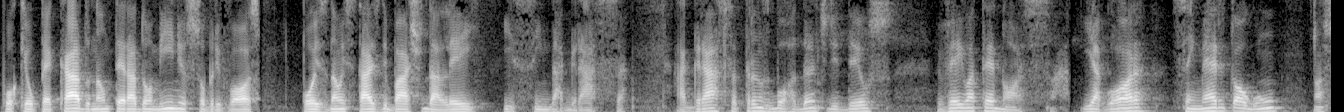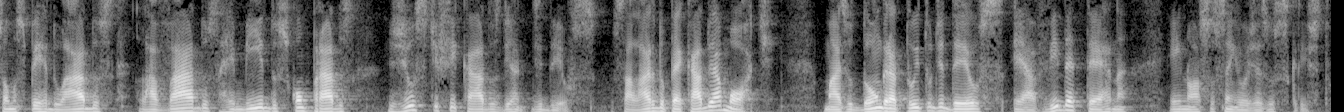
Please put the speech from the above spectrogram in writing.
Porque o pecado não terá domínio sobre vós, pois não estáis debaixo da lei, e sim da graça. A graça transbordante de Deus veio até nós. E agora, sem mérito algum, nós somos perdoados, lavados, remidos, comprados, justificados diante de Deus. O salário do pecado é a morte, mas o dom gratuito de Deus é a vida eterna em nosso Senhor Jesus Cristo.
